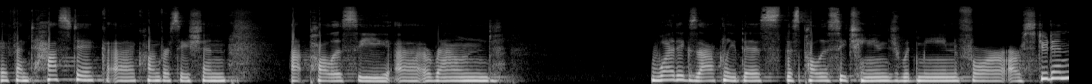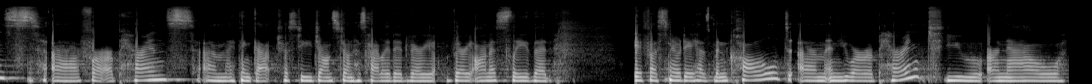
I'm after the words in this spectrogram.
a fantastic uh, conversation at policy uh, around what exactly this, this policy change would mean for our students, uh, for our parents. Um, I think uh, Trustee Johnstone has highlighted very, very honestly that if a snow day has been called um, and you are a parent, you are now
